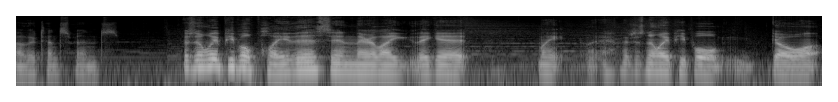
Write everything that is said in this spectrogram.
Another 10 spins. There's no way people play this and they're like, they get, like, there's just no way people go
